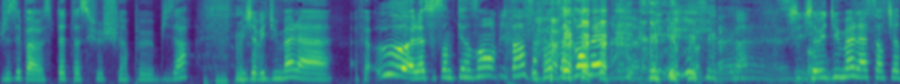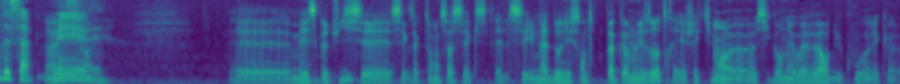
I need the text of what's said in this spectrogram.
je sais pas, c'est peut-être parce que je suis un peu bizarre, mais j'avais du mal à, à faire Oh, elle a 75 ans, putain, ça pourrait être sa grand-mère. Ah, J'avais du mal à sortir de ça. Ouais, mais Euh, mais ce que tu dis, c'est exactement ça. C'est une adolescente pas comme les autres. Et effectivement, euh, Sigourney Weaver, du coup, avec euh,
